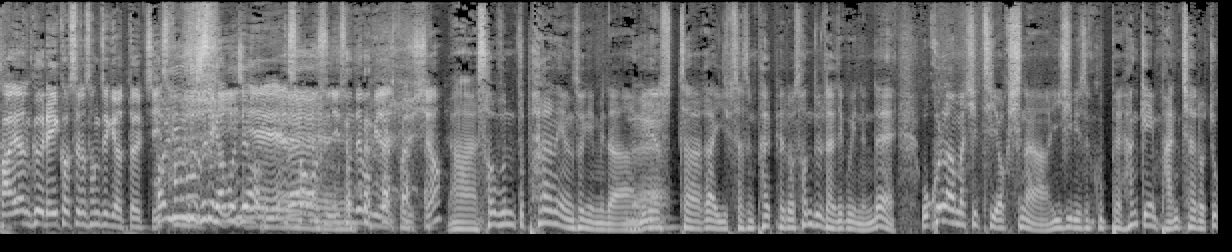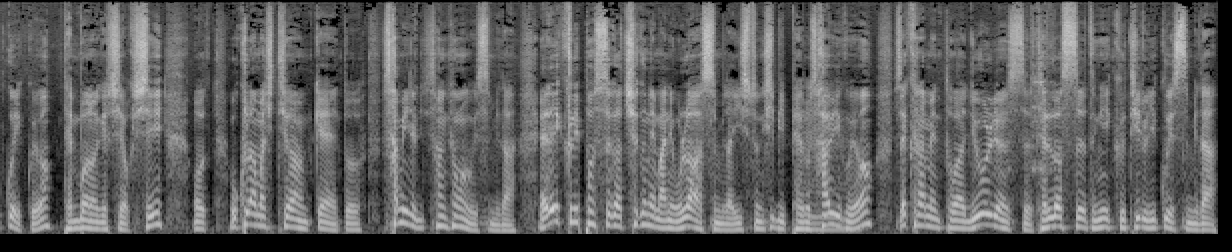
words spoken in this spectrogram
과연 그 레이커스는 성적이 어떨지 헐리우드 순위 가보죠. 예, 네. 서부 순위 박정훈 기자 짚어주시죠. 아, 서부는 또 파란의 연속입니다. 네. 미네소타가 24승 8패로 선두를 달리고 있는데 오클라호마 시티 역시나 22승 9패 한 게임 반차로 쫓고 있고요. 덴버 너게츠 역시 어, 오클라호마 시티와 함께 또 3위를 형성하고 있습니다. LA 클리퍼스가 최근에 많이 올라왔습니다. 20승 12패로 4위고요. 세크라멘토와 뉴올리언스, 댈러스 등이 그 뒤를 잇고 있습니다.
